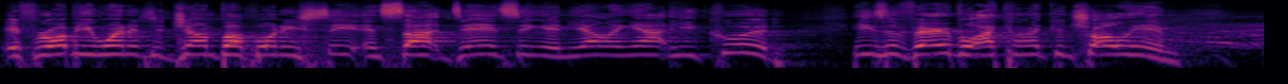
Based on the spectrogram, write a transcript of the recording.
If Robbie wanted to jump up on his seat and start dancing and yelling out, he could. He's a variable. I can't control him.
